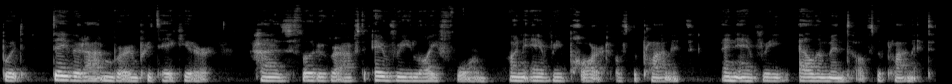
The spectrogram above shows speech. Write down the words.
But David Attenborough, in particular, has photographed every life form on every part of the planet and every element of the planet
